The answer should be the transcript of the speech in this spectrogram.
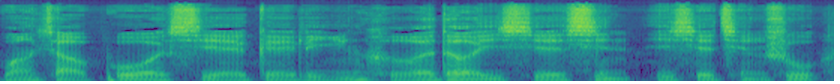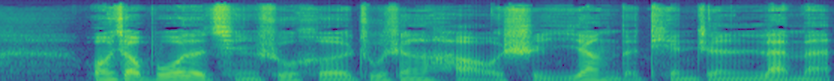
王小波写给李银河的一些信、一些情书。王小波的情书和朱生豪是一样的天真烂漫，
